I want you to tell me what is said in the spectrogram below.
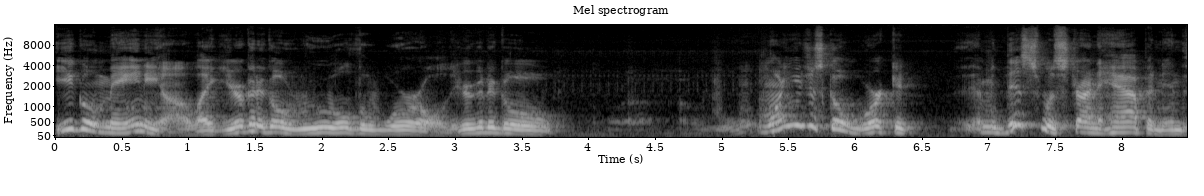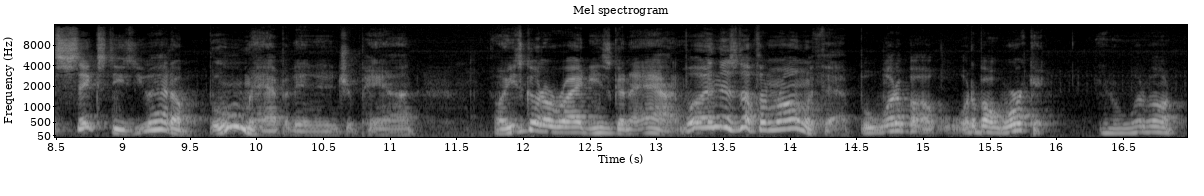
egomania, like you're gonna go rule the world. You're gonna go why don't you just go work at? I mean, this was starting to happen in the '60s. You had a boom happening in Japan. Oh, he's going to write and he's going to act. Well, and there's nothing wrong with that. But what about what about working? You know, what about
